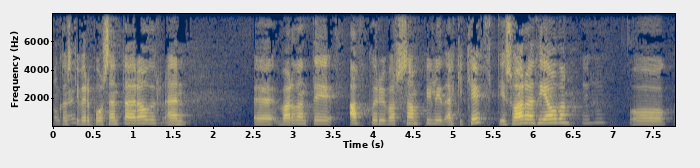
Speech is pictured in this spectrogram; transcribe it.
okay. kannski verið búið að senda þér áður en uh, varðandi af hverju var sambílið ekki keift, ég svaraði því áðan. Mm -hmm. og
